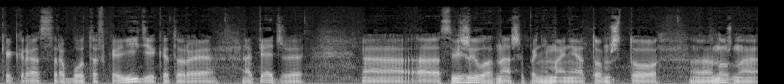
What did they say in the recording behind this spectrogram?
как раз работа в ковиде, которая, опять же, освежило наше понимание о том, что э, нужно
